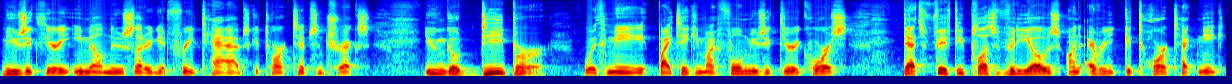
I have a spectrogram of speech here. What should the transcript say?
Music Theory email newsletter. You get free tabs, guitar tips, and tricks. You can go deeper with me by taking my full music theory course. That's 50 plus videos on every guitar technique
